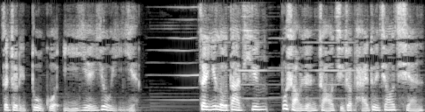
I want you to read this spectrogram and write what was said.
在这里度过一夜又一夜。在一楼大厅，不少人着急着排队交钱，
